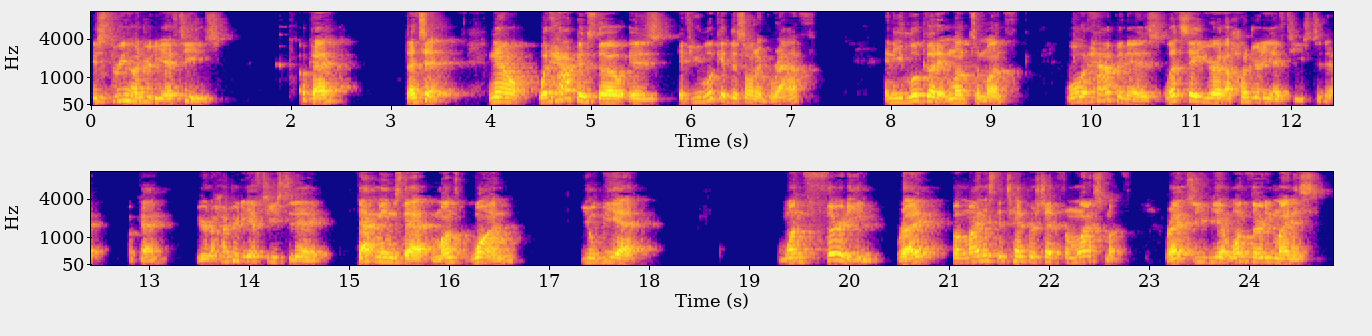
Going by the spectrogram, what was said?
is 300 EFTs. Okay, that's it. Now, what happens though is if you look at this on a graph and you look at it month to month, what would happen is, let's say you're at 100 EFTs today, okay? You're at 100 EFTs today. That means that month one, you'll be at 130, right? But minus the 10% from last month, right? So you'd be at 130 minus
